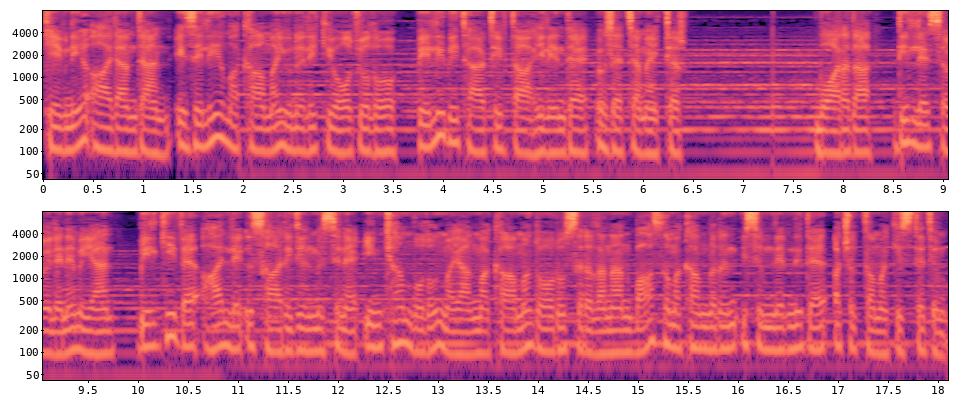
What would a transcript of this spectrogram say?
kevni alemden ezeli makama yönelik yolculuğu belli bir tertip dahilinde özetlemektir. Bu arada dille söylenemeyen, bilgi ve halle ishar edilmesine imkan bulunmayan makama doğru sıralanan bazı makamların isimlerini de açıklamak istedim.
